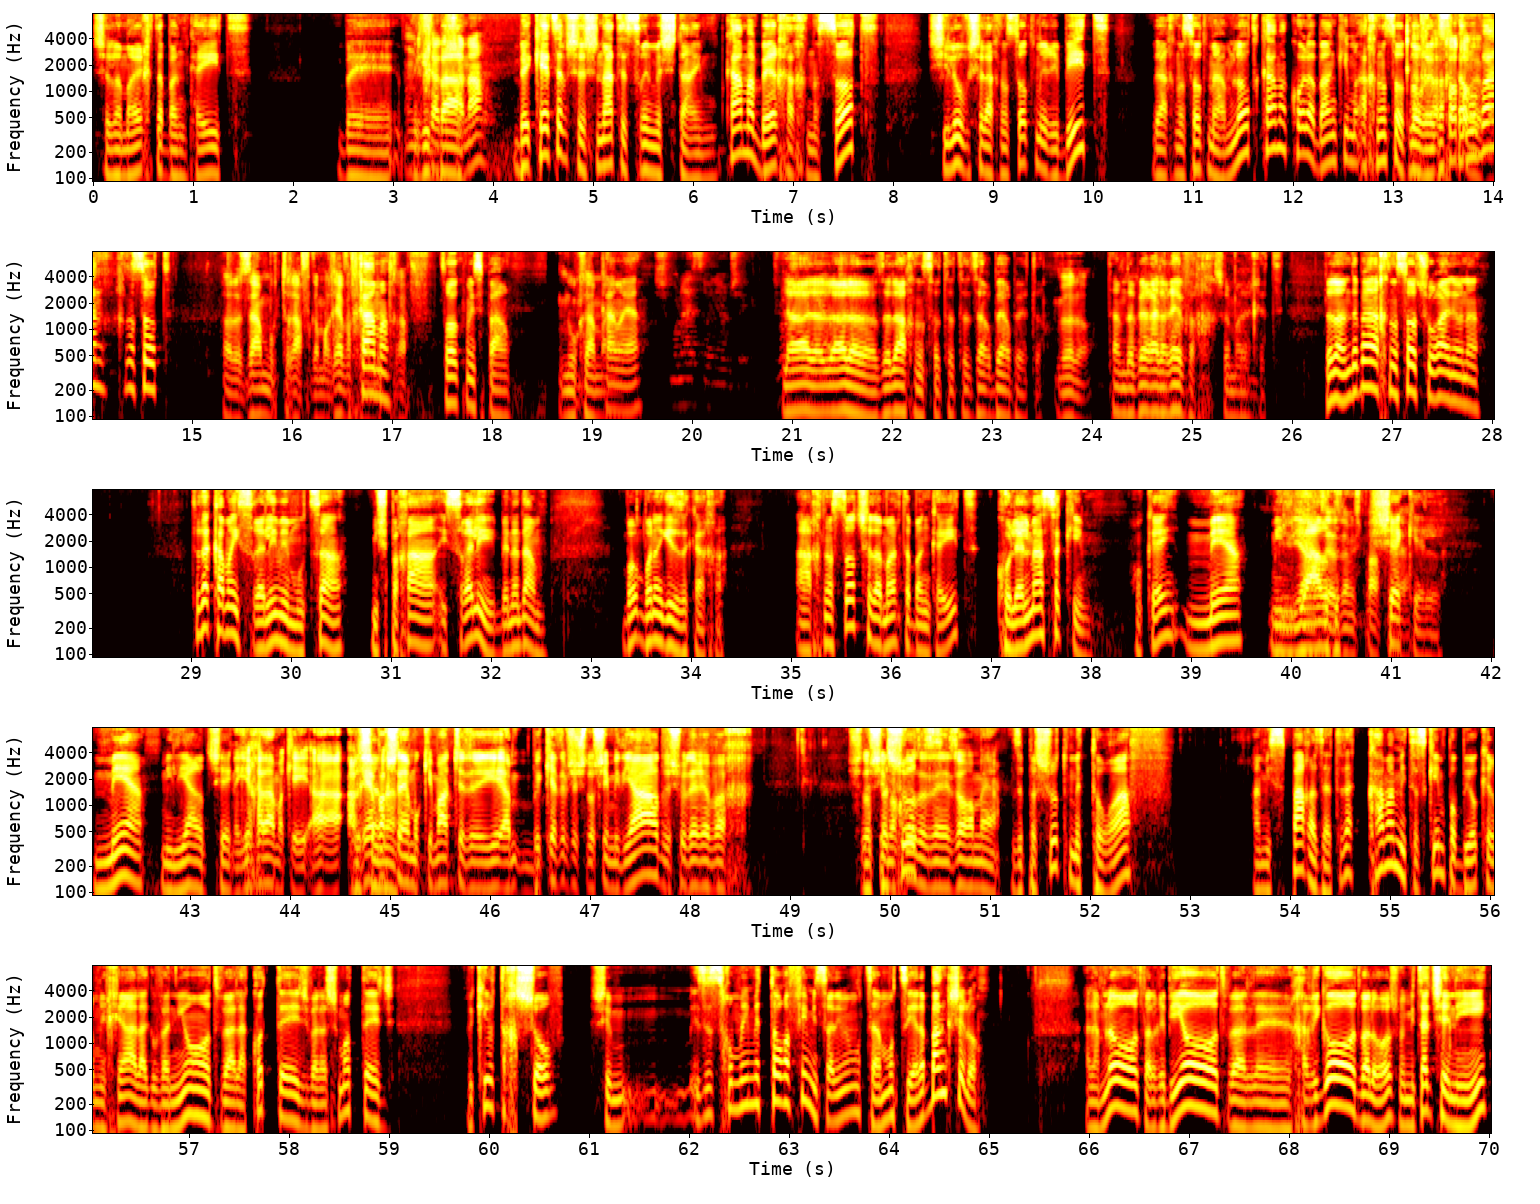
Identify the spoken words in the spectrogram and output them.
של המערכת הבנקאית, ב... נגיד, ב... השנה? בקצב של שנת 22, כמה בערך הכנסות, שילוב של הכנסות מריבית והכנסות מעמלות, כמה כל הבנקים, הכנסות, לא רווח הכנסות או כמובן, רווח? הכנסות. לא, לא, זה היה מוטרף, גם הרווח היה כמה? מוטרף. זרוק מספר. נו, כמה? כמה היה? 18 מיליון שקל. לא, לא, לא, לא, לא, זה לא הכנסות, זה הרבה הרבה יותר. לא, לא. אתה מדבר על רווח של מערכת. לא, לא, אני מדבר על הכנסות, שורה עליונה. אתה יודע כמה ישראלי ממוצע, משפחה, ישראלי, בן אדם, בוא, בוא נגיד את זה ככה. ההכנסות של המערכת הבנקאית, כולל מעסקים, אוקיי? 100 מיליארד זה- זה. שקל. 100 מיליארד שקל. אני אגיד לך למה, כי. הרווח שלהם הוא כמעט שזה יהיה בקצב של 30 מיליארד, ושולי רווח 30 פשוט- אחוז, אז זה אזור המאה. זה פשוט מטורף, המספר הזה. אתה יודע כמה מתעסקים פה ביוקר מחיה על עגבניות ועל הקוטג' ועל השמוטג', וכאילו תחשוב שאיזה סכומים מטורפים ישראלי ממוצע מוציא על הבנק שלו. על עמלות ועל ריביות ועל uh, חריגות ועל עו"ש, ומצד שני,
